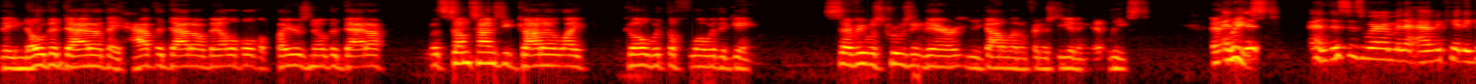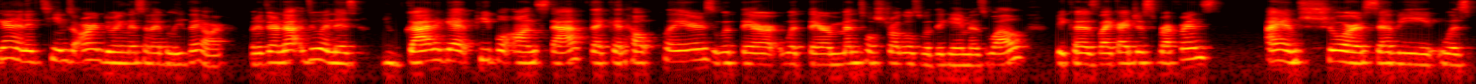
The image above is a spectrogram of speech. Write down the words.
they know the data, they have the data available, the players know the data, but sometimes you gotta like go with the flow of the game. Sevy was cruising there, you gotta let him finish the inning at least. At And least. And this is where I'm going to advocate again if teams aren't doing this, and I believe they are, but if they're not doing this, you've got to get people on staff that can help players with their with their mental struggles with the game as well. Because, like I just referenced, I am sure Sevi was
